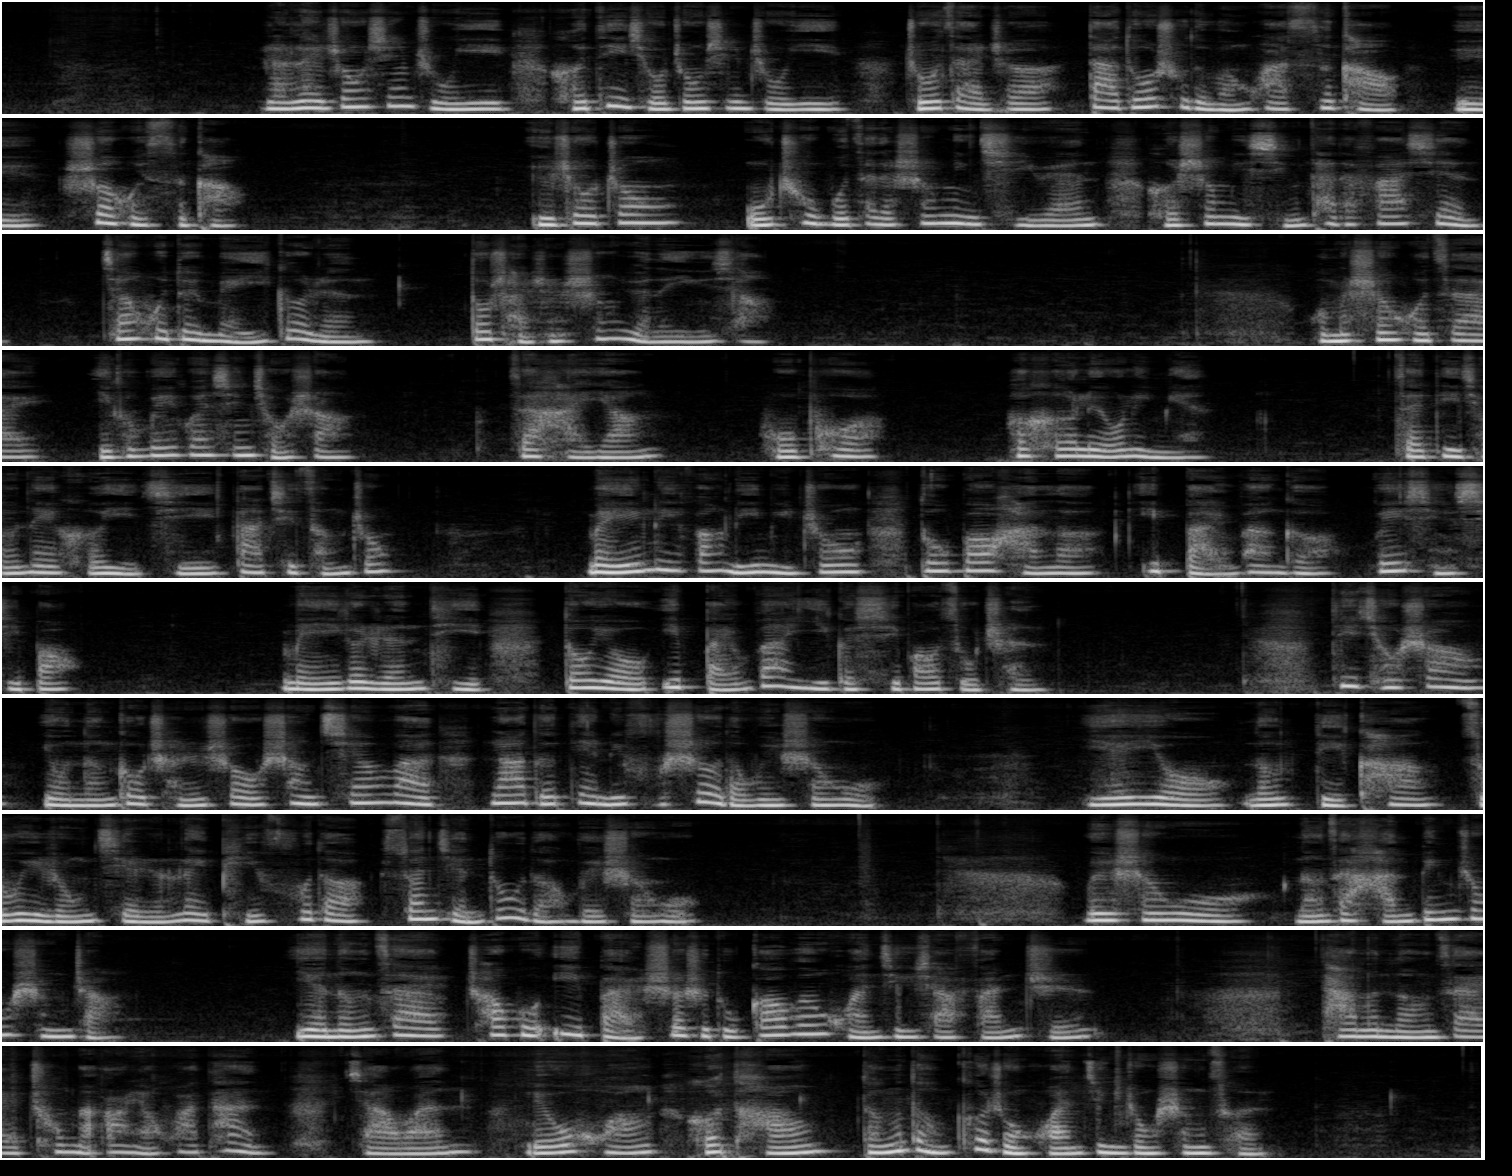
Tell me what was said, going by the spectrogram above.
人类中心主义和地球中心主义主宰着大多数的文化思考与社会思考。宇宙中无处不在的生命起源和生命形态的发现，将会对每一个人都产生深远的影响。我们生活在一个微观星球上，在海洋、湖泊和河流里面，在地球内核以及大气层中，每一立方厘米中都包含了一百万个微型细胞。每一个人体都有一百万亿个细胞组成。地球上有能够承受上千万拉德电离辐射的微生物。也有能抵抗足以溶解人类皮肤的酸碱度的微生物。微生物能在寒冰中生长，也能在超过一百摄氏度高温环境下繁殖。它们能在充满二氧化碳、甲烷、硫磺和糖等等各种环境中生存。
